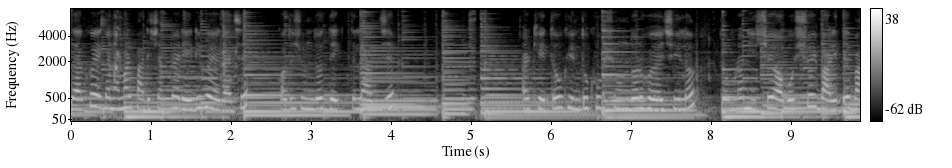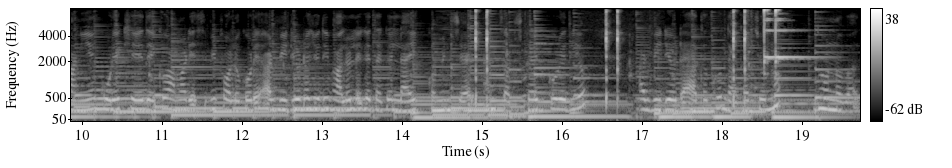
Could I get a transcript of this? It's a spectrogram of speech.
দেখো, এখানে আমার পাটিসাপটা রেডি হয়ে গেছে। কত সুন্দর দেখতে লাগছে। আর খেতেও কিন্তু খুব সুন্দর হয়েছিল। তোমরা নিশ্চয়ই অবশ্যই বাড়িতে বানিয়ে করে খেয়ে দেখো, আমার রেসিপি ফলো করে। আর ভিডিওটা যদি ভালো লেগে থাকে like comment share and subscribe করে দিও। আর ভিডিওটা এতক্ষণ দেখার জন্য ধন্যবাদ।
